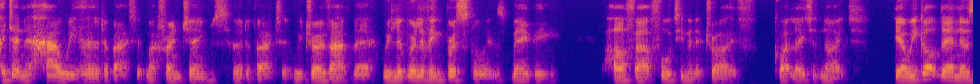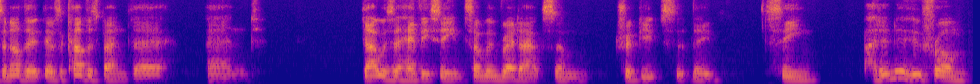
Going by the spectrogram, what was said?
I don't know how we heard about it. My friend James heard about it. We drove out there. We li- were living in Bristol. It was maybe half hour, 40 minute drive, quite late at night. Yeah, we got there and there was another, there was a covers band there. And that was a heavy scene. Someone read out some tributes that they'd seen. I don't know who from.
